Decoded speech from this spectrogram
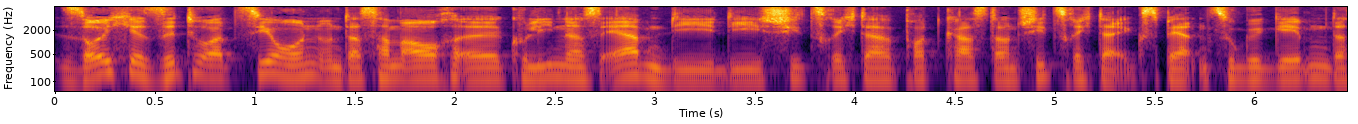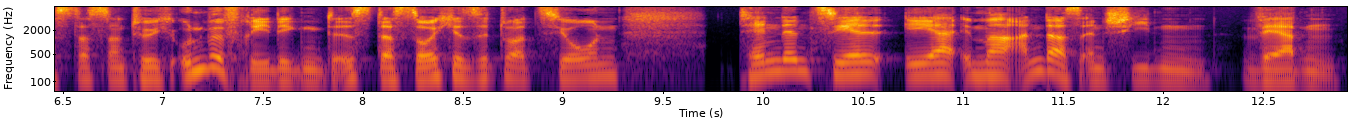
solche Situationen, und das haben auch äh, Colinas Erben, die, die Schiedsrichter, Podcaster und Schiedsrichter-Experten zugegeben, dass das natürlich unbefriedigend ist, dass solche Situationen tendenziell eher immer anders entschieden werden.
